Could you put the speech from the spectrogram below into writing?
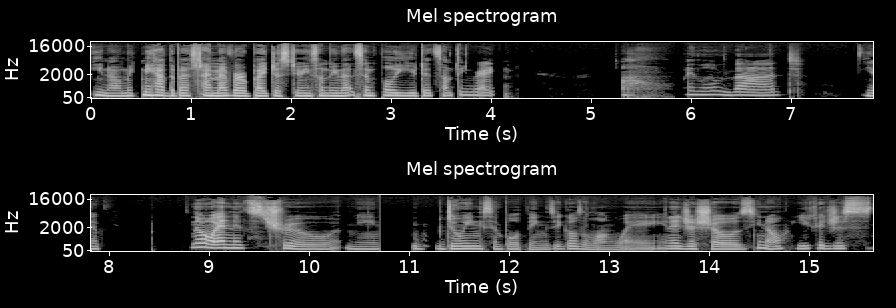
you know, make me have the best time ever by just doing something that simple, you did something right. Oh, I love that. Yep. No, and it's true. I mean, doing simple things, it goes a long way. And it just shows, you know, you could just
